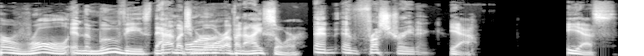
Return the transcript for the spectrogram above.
her role in the movies that, That much more- more, of an eyesore. and and frustrating. yeah. Yes.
